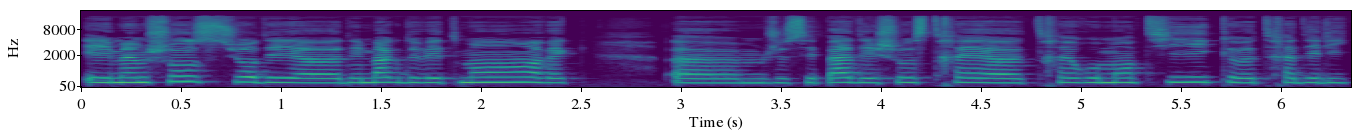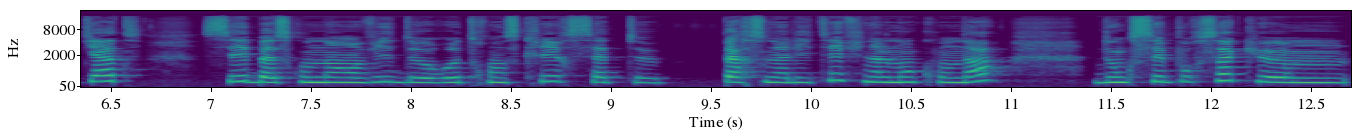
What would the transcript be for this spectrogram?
Et même chose sur des, euh, des marques de vêtements avec euh, je sais pas des choses très euh, très romantiques, euh, très délicates, c'est parce qu'on a envie de retranscrire cette personnalité finalement qu'on a. Donc c'est pour ça que hum,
